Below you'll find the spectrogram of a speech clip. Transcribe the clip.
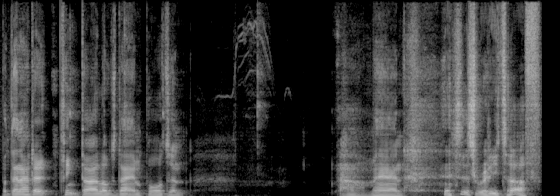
But then I don't think dialogue's that important. Oh, man. this is really tough.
